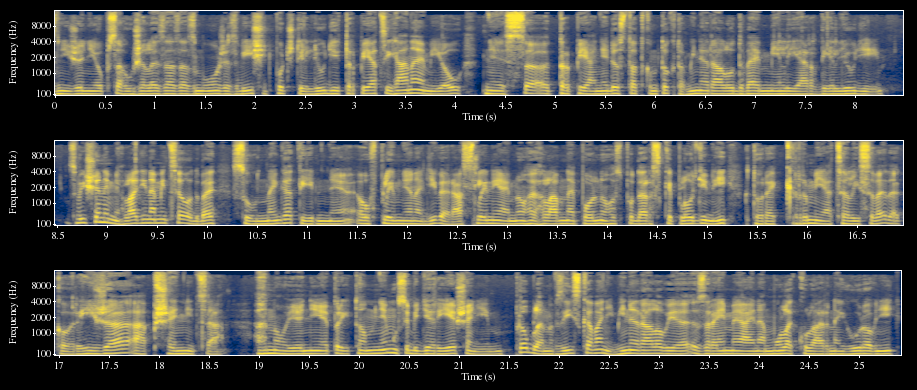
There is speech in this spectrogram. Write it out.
Zníženie obsahu železa zase môže zvýšiť počty ľudí trpiacich anémiou. Dnes trpia nedostatkom tohto minerálu 2 miliardy ľudí. Zvýšenými hladinami CO2 sú negatívne ovplyvnené divé rastliny aj mnohé hlavné poľnohospodárske plodiny, ktoré krmia celý svet ako rýža a pšenica. Hnojenie pritom nemusí byť riešením. Problém v získavaní minerálov je zrejme aj na molekulárnej úrovni.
